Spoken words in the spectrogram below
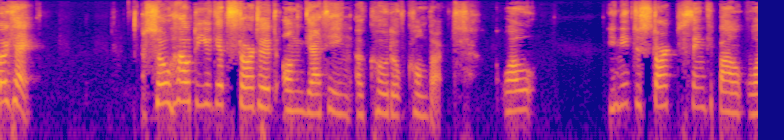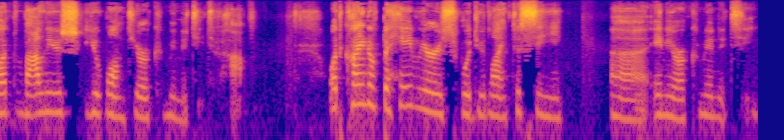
Okay, so how do you get started on getting a code of conduct? Well, you need to start to think about what values you want your community to have. What kind of behaviors would you like to see uh, in your community?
